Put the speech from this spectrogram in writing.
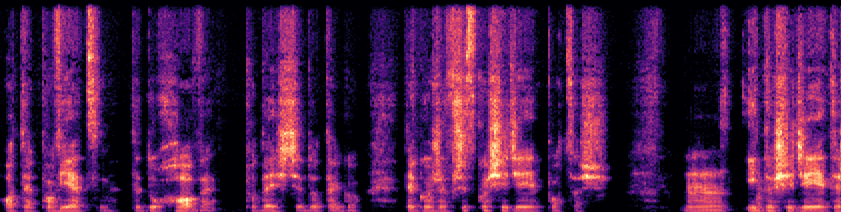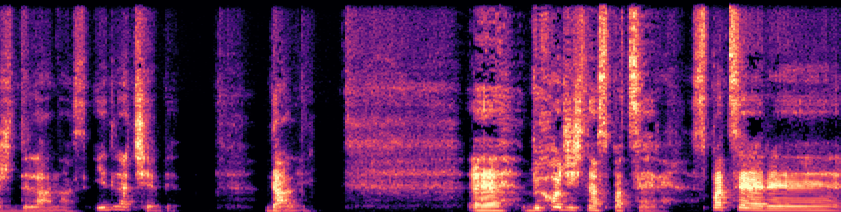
o te powiedzmy, te duchowe podejście do tego, tego, że wszystko się dzieje po coś. Mm, I to się dzieje też dla nas i dla ciebie. Dalej. E, wychodzić na spacery. Spacery,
